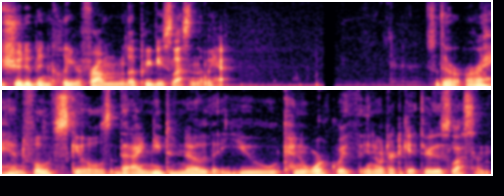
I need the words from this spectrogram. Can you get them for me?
should have been clear from the previous lesson that we had. So there are a handful of skills that I need to know that you can work with in order to get through this lesson.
